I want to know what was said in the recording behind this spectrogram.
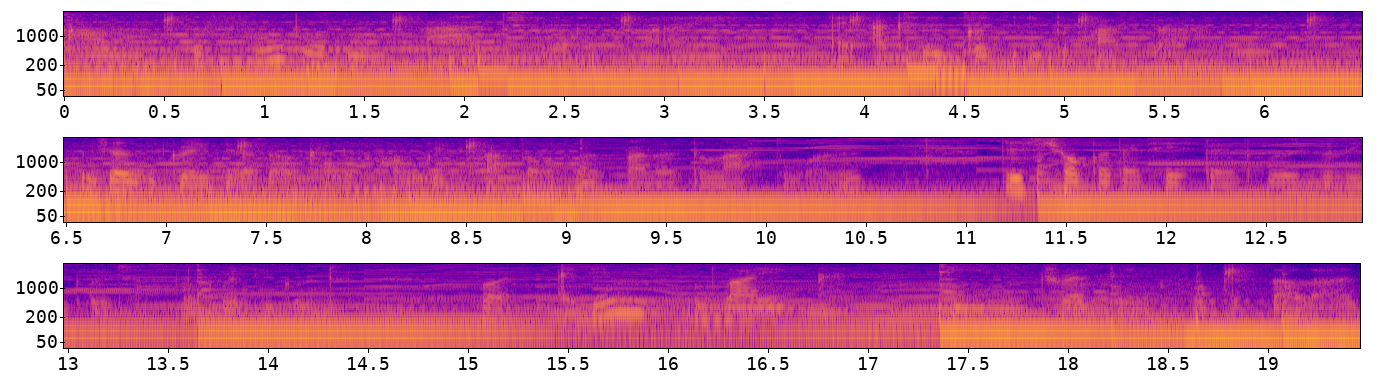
Um, the food wasn't bad. I'm not gonna lie. I actually got to eat the pasta, which was great because I was kind of hungry. The pasta was not as bad as the last one. this chocolate I tasted was really good, like really good. But I didn't like the dressing for the salad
